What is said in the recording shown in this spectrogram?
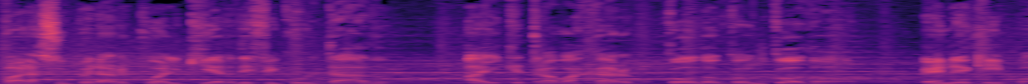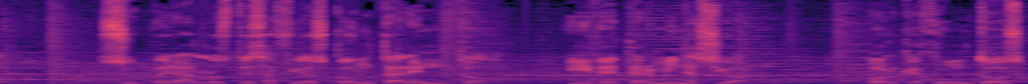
Para superar cualquier dificultad, hay que trabajar codo con codo, en equipo, superar los desafíos con talento y determinación, porque juntos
